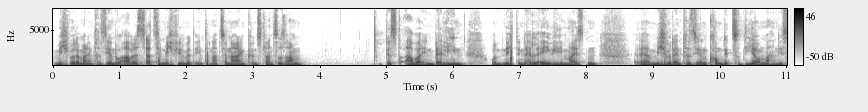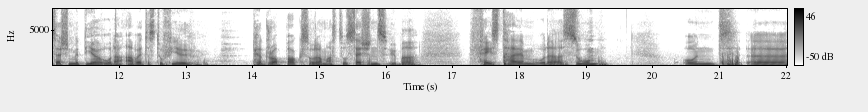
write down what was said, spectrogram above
mich würde mal interessieren, du arbeitest ja ziemlich viel mit internationalen Künstlern zusammen, bist aber in Berlin und nicht in LA wie die meisten. Äh, mich würde interessieren, kommen die zu dir und machen die Session mit dir oder arbeitest du viel per Dropbox oder machst du Sessions über FaceTime oder Zoom? Und äh,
